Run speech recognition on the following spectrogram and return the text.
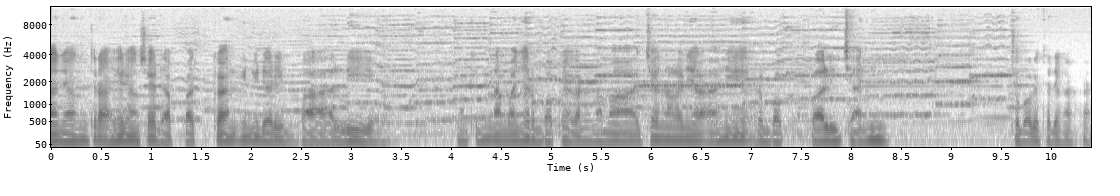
Dan yang terakhir yang saya dapatkan ini dari Bali ya. Mungkin namanya rebab ya karena nama channelnya ini rebab Bali Jani. Coba kita dengarkan.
